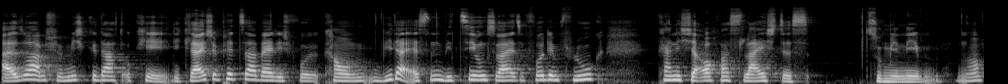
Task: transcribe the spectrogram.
Also habe ich für mich gedacht, okay, die gleiche Pizza werde ich wohl kaum wieder essen, beziehungsweise vor dem Flug kann ich ja auch was Leichtes zu mir nehmen, ne?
